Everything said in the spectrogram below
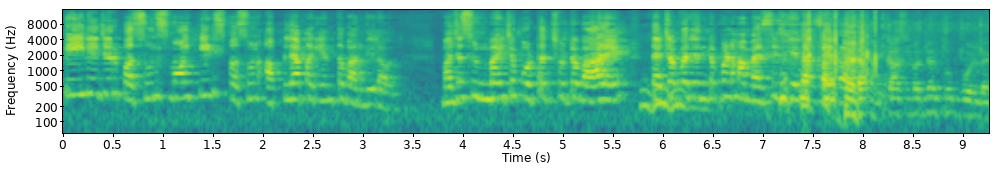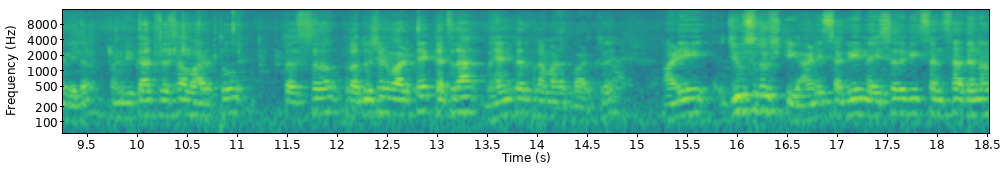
टीनेजरपासून स्मॉल किड्सपासून आपल्यापर्यंत बांधील आहोत. माझ्या सुनबाईच्या पोटात छोटं बाळ आहे त्याच्यापर्यंत पण हा मेसेज गेला विकासबद्दल खूप बोललं गेलं पण विकास जसा वाढतो तसं प्रदूषण वाढतंय कचरा भयंकर प्रमाणात वाढतोय. आणि जीवसृष्टी आणि सगळी नैसर्गिक संसाधनं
